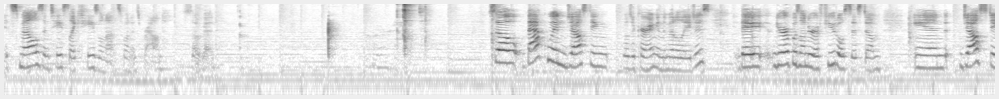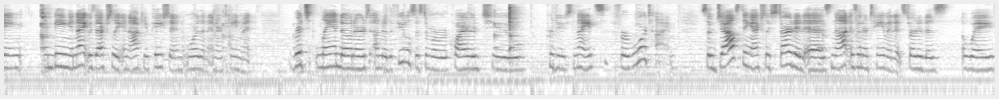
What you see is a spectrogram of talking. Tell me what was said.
it smells and tastes like hazelnuts when it's browned. So good. So back when jousting was occurring in the Middle Ages, they Europe was under a feudal system, and jousting and being a knight was actually an occupation more than entertainment. Rich landowners under the feudal system were required to produce knights for wartime. So jousting actually started as not as entertainment, it started as a way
